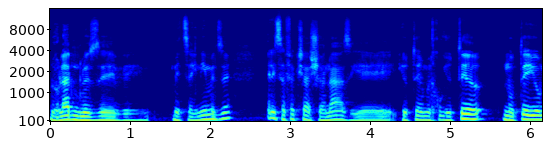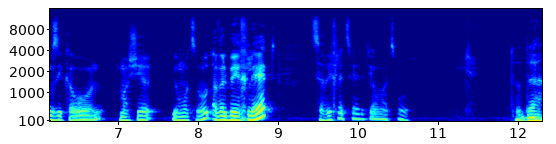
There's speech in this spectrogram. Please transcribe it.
נולדנו לזה ומציינים את זה. אין לי ספק שהשנה זה יהיה יותר, יותר נוטה יום זיכרון מאשר יום עצמאות, אבל בהחלט צריך לציין את יום העצמאות. תודה.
